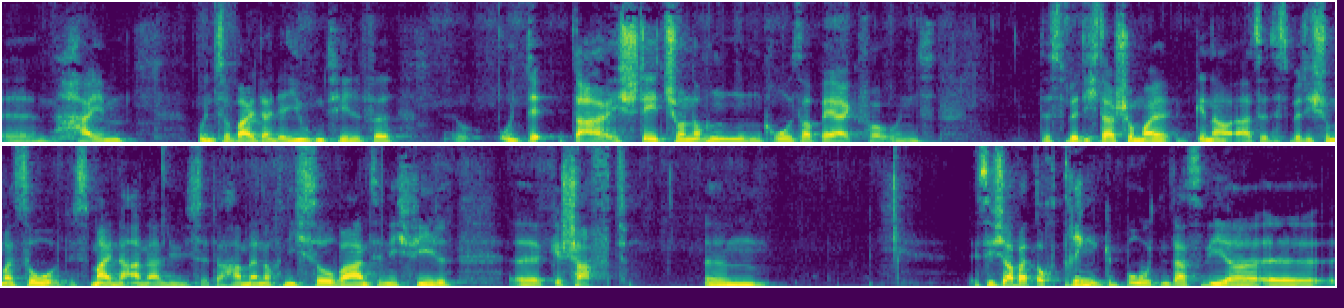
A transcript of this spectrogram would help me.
äh, Heim und so weiter, in der Jugendhilfe. Und da steht schon noch ein großer Berg vor uns. Das würde ich da schon mal genau, also das würde ich schon mal so, ist meine Analyse. Da haben wir noch nicht so wahnsinnig viel äh, geschafft. Ähm, es ist aber doch dringend geboten, dass wir äh,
